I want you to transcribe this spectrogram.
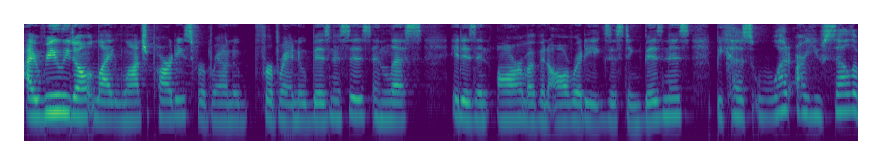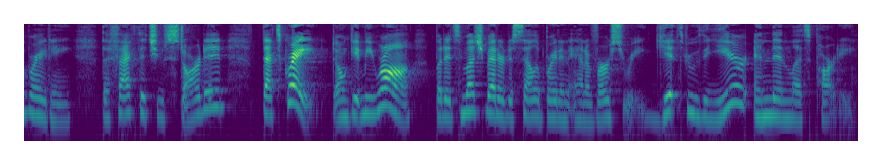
I really don't like launch parties for brand new for brand new businesses unless it is an arm of an already existing business because what are you celebrating? The fact that you started? That's great. Don't get me wrong, but it's much better to celebrate an anniversary. Get through the year and then let's party.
